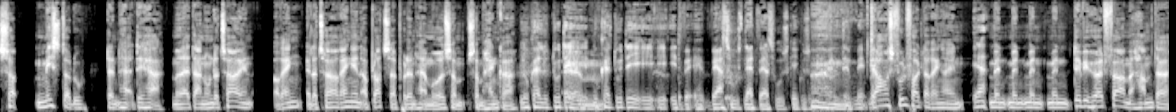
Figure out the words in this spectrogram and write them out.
så mister du den her, det her med, at der er nogen, der tør ind og ringe, eller tør at ringe ind og blotte sig på den her måde, som, som han gør. Nu kalder du det, Øhm. nu kalder du det et, et, værtshus, natværtshus, skal jeg ikke huske. Øhm, det, men, der er også fulde folk, der ringer ind. Ja. Men, men, men, men det vi hørte før med ham, der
